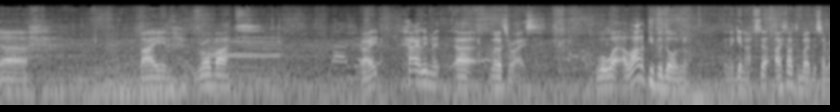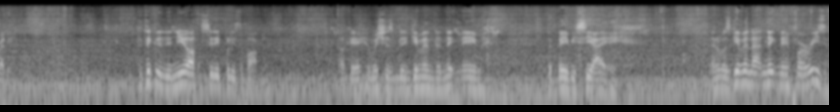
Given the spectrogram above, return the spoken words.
uh, buying robots, right? Highly uh, militarized. Well, what a lot of people don't know, and again, I've said, I talked about this already, particularly the New York City Police Department, okay, which has been given the nickname the baby CIA. And it was given that nickname for a reason.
